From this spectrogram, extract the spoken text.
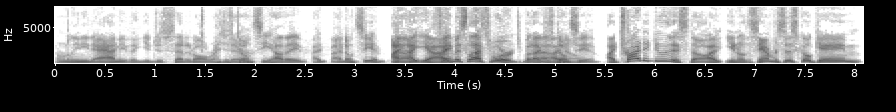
don't really need to add anything. You just said it all right I just there. don't see how they. I, I don't see it. I- I- yeah, I- famous last words, but I just I don't see it. I try to do this though. I you know the San Francisco game.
